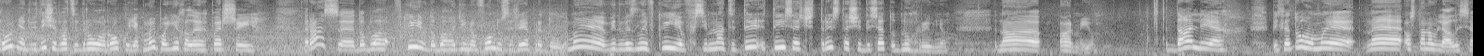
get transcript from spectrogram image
грудня 2022 року, як ми поїхали перший раз е, до в Київ до благодійного фонду Сергія Притули. Ми відвезли в Київ 17 тисяч 361 гривню на армію. Далі, після того ми не остановлялися.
